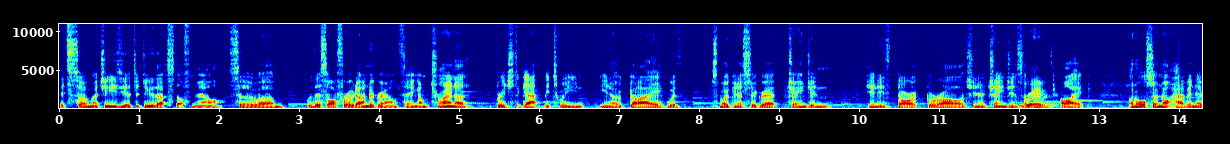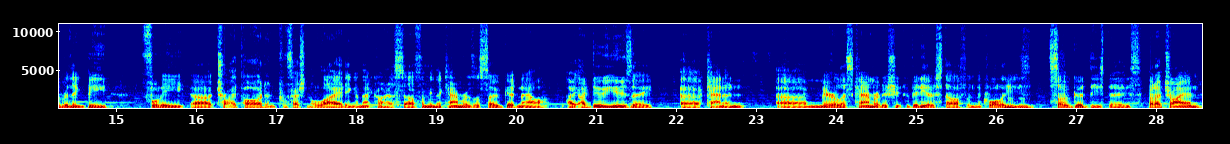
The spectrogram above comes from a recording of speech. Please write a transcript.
it's so much easier to do that stuff now. So, um, with this off-road underground thing, I'm trying to bridge the gap between, you know, guy with smoking a cigarette, changing in his dark garage, you know, changing something right. on his bike, and also not having everything be fully uh, tripod and professional lighting and that kind of stuff. I mean, the cameras are so good now. I, I do use a, a Canon uh, mirrorless camera to shoot the video stuff, and the quality's mm-hmm. So good these days. But I try and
